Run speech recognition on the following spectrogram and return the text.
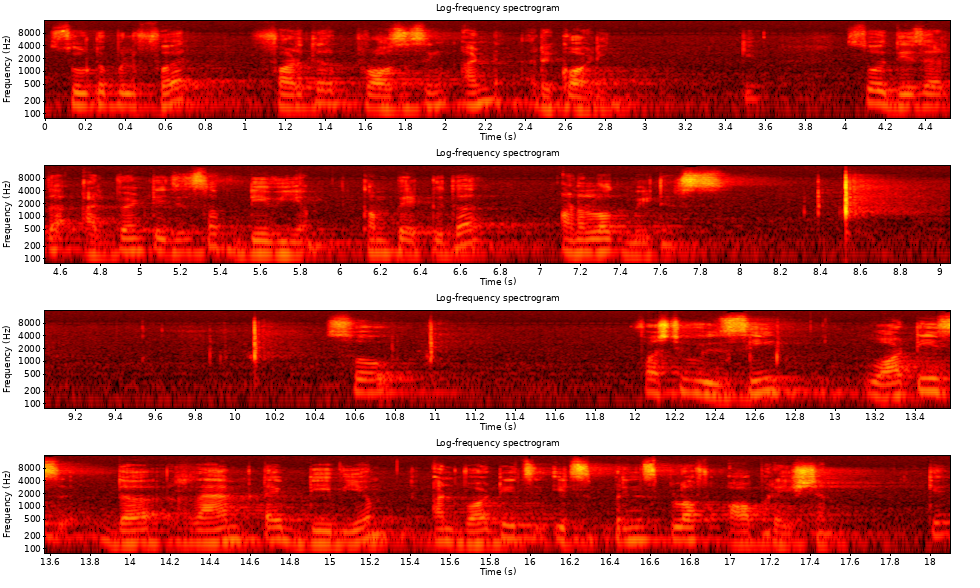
suitable for further processing and recording. Okay. So these are the advantages of DVM compared to the analog meters. So first we will see what is the ramp type DVM and what is its principle of operation. Okay.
